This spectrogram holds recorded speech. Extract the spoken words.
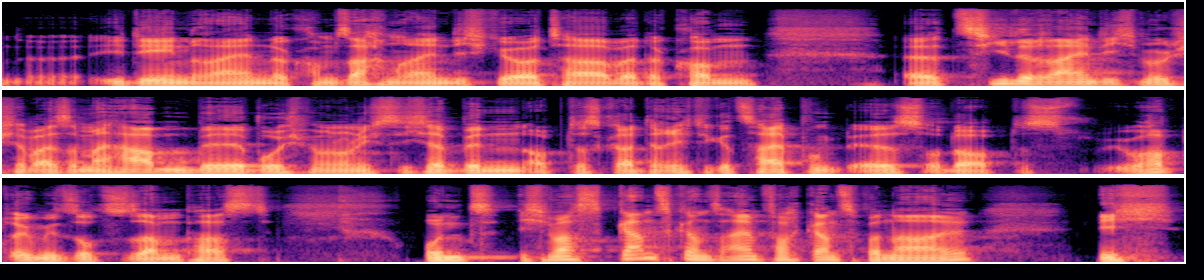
äh, Ideen rein, da kommen Sachen rein, die ich gehört habe, da kommen äh, Ziele rein, die ich möglicherweise mal haben will, wo ich mir noch nicht sicher bin, ob das gerade der richtige Zeitpunkt ist oder ob das überhaupt irgendwie so zusammenpasst. Und ich mache es ganz, ganz einfach, ganz banal. Ich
